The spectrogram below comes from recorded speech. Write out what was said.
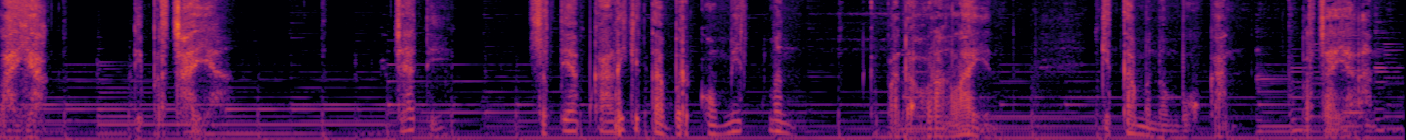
layak dipercaya. Jadi, setiap kali kita berkomitmen kepada orang lain, kita menumbuhkan kepercayaan.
